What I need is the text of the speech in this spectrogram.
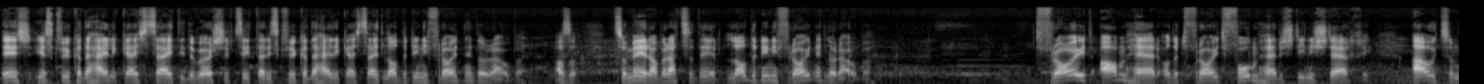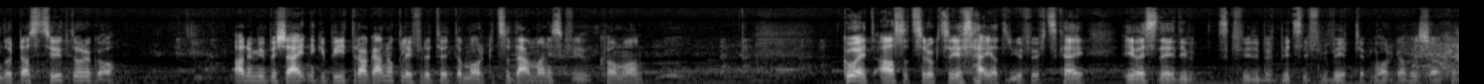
Ich, habe das Gefühl, der Heilige Geist sagt, in der Worship-Zeit, ich das Gefühl, der Heilige Geist sagt, lass dir deine Freude nicht rauben. Also zu mir, aber auch zu dir. Lass dir deine Freude nicht rauben. Die Freude am Herr oder die Freude vom Herr ist deine Stärke. Auch um durch das Zeug durchzugehen. Ich habe meinen bescheidenen Beitrag auch noch geliefert heute Morgen. Zu dem habe ich das Gefühl. Come on. Gut, also zurück zu Jesaja 53. Hey, ich weiß nicht, ich habe das Gefühl, ich bin ein bisschen verwirrt heute Morgen, aber ist okay.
